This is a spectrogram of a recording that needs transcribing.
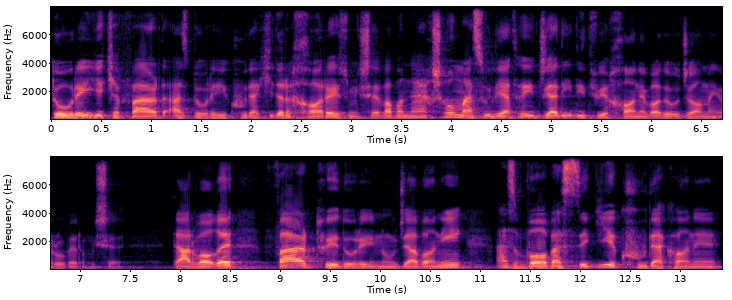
دوره که فرد از دوره کودکی داره خارج میشه و با نقش ها و مسئولیت های جدیدی توی خانواده و جامعه روبرو میشه. در واقع فرد توی دوره نوجوانی از وابستگی کودکانه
